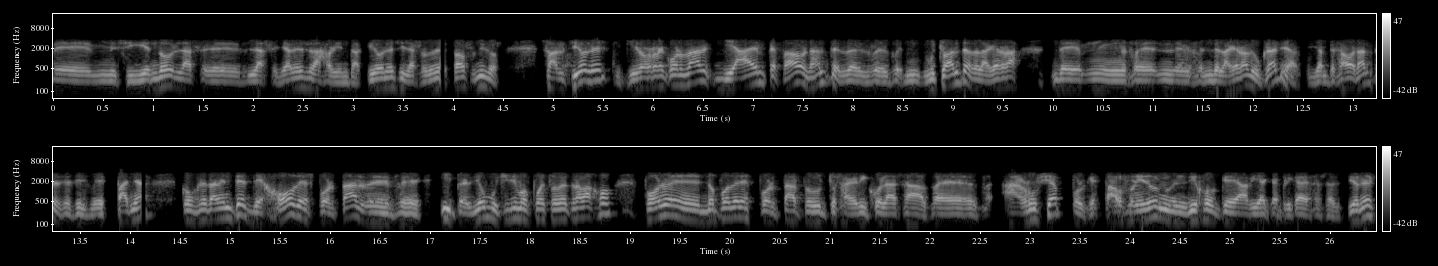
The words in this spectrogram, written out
eh, siguiendo las, eh, las señales, las orientaciones y las órdenes de Estados Unidos. Sanciones que quiero recordar ya empezaron antes, mucho antes de la guerra de, mm, de, la guerra de Ucrania, ya empezaron antes. Es decir, España concretamente dejó de exportar y perdió muchísimos puestos de trabajo por eh, no poder exportar productos agrícolas a, eh, a Rusia porque Estados Unidos dijo que había que aplicar esas sanciones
